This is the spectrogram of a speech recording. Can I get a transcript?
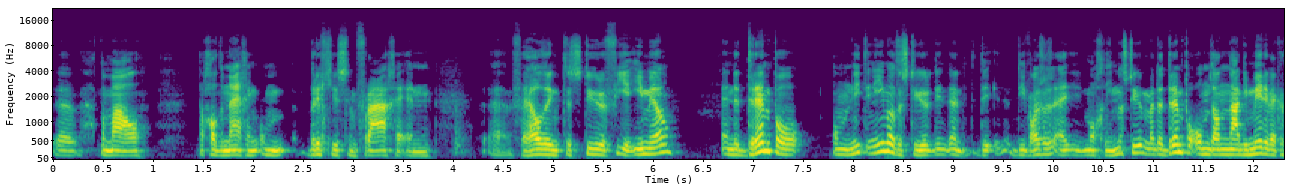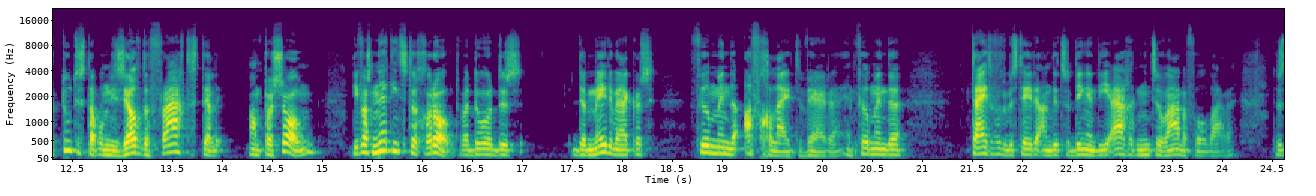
eh, had normaal nogal de neiging om berichtjes en vragen en eh, verheldering te sturen via e-mail. En de drempel om niet een e-mail te sturen, die, die, die was, dus- eh, die mocht een e-mail sturen, maar de drempel om dan naar die medewerker toe te stappen om diezelfde vraag te stellen aan persoon, die was net iets te groot. Waardoor dus de medewerkers veel minder afgeleid werden en veel minder tijd hoefden te besteden aan dit soort dingen die eigenlijk niet zo waardevol waren. Dus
